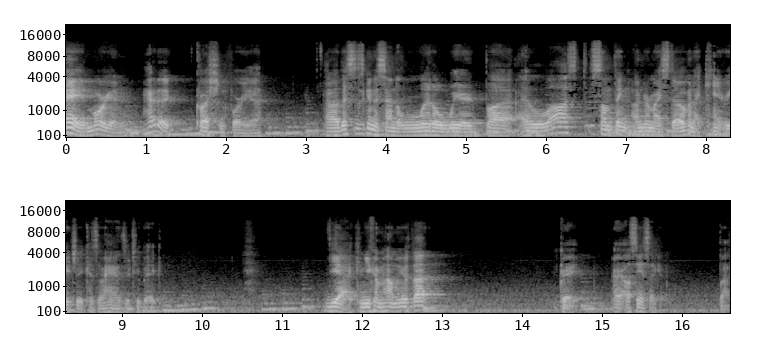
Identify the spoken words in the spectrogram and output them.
Hey, Morgan, I had a question for you. Uh, this is gonna sound a little weird, but I lost something under my stove and I can't reach it because my hands are too big. Yeah, can you come help me with that? Great. Alright, I'll see you in a second. Bye.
